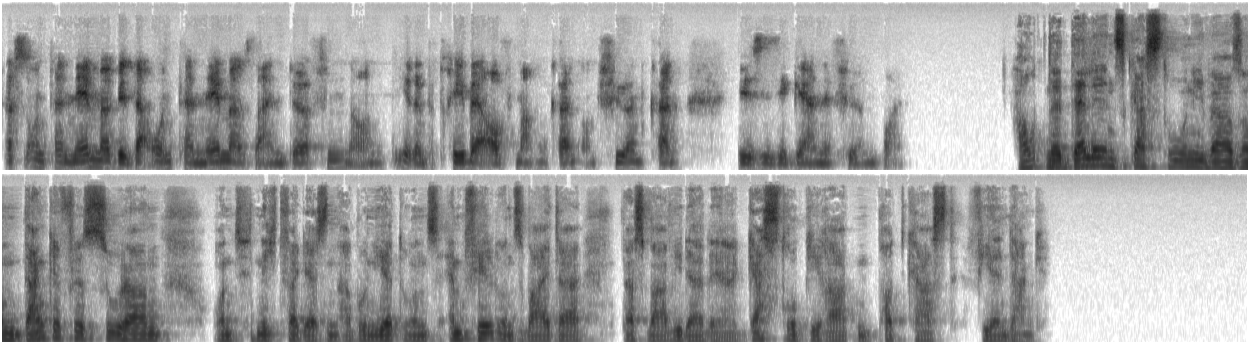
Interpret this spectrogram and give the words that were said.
Dass Unternehmer wieder Unternehmer sein dürfen und ihre Betriebe aufmachen können und führen können, wie sie sie gerne führen wollen. Haut eine Delle ins Gastro-Universum. Danke fürs Zuhören und nicht vergessen, abonniert uns, empfehlt uns weiter. Das war wieder der Gastropiraten-Podcast. Vielen Dank.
